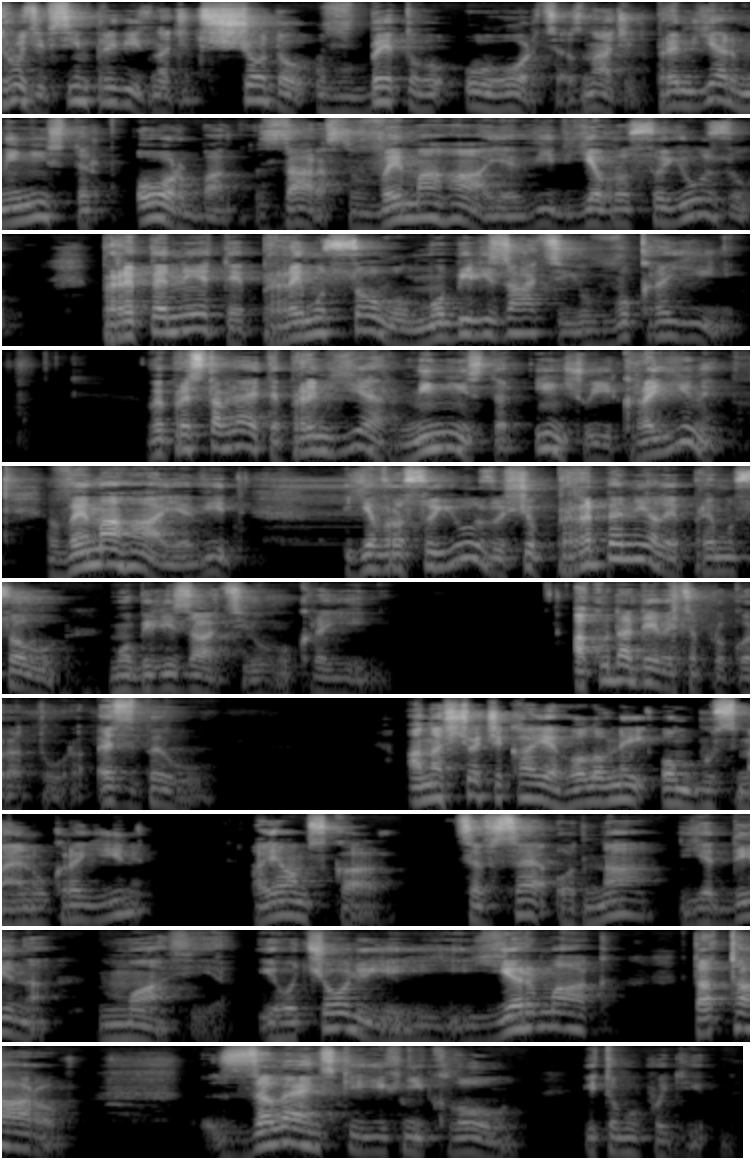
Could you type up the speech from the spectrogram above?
Друзі, всім привіт! Значить, щодо вбитого угорця, значить, прем'єр-міністр Орбан зараз вимагає від Євросоюзу припинити примусову мобілізацію в Україні. Ви представляєте, прем'єр-міністр іншої країни вимагає від Євросоюзу, щоб припинили примусову мобілізацію в Україні. А куди дивиться прокуратура? СБУ. А на що чекає головний омбусмен України? А я вам скажу, це все одна єдина мафія. І очолює її Єрмак, Татаров, Зеленський їхній клоун і тому подібне.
